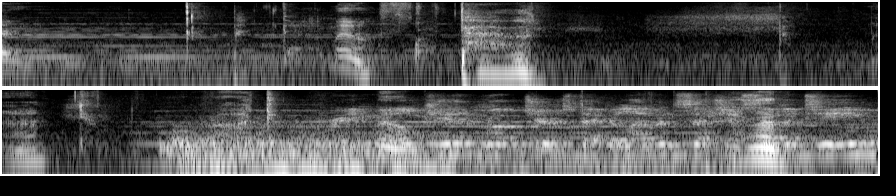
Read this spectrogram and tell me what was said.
Captain. Mouth, power. Uh, right. Milk. Kid Rogers, deck 11, section 17.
